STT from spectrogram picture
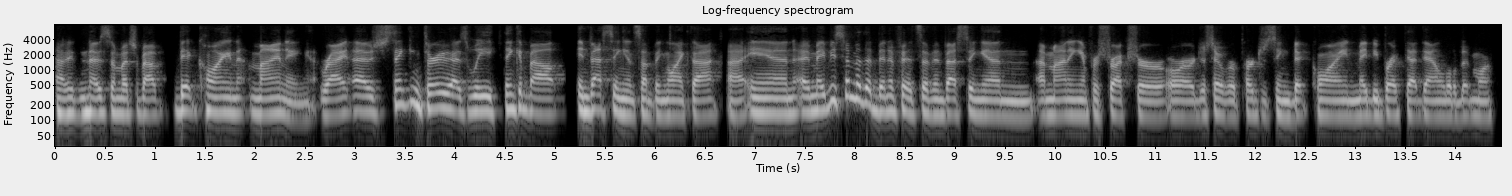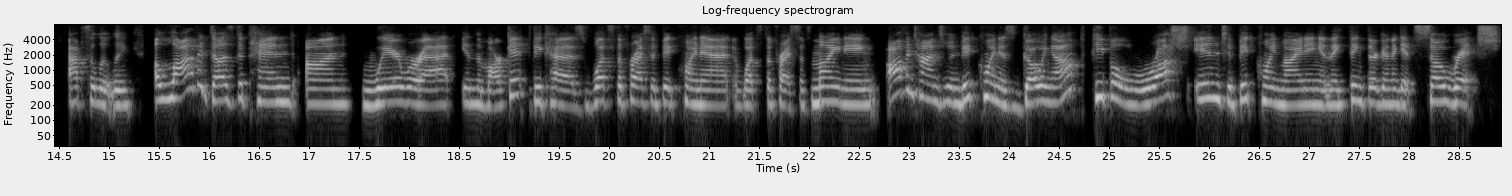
I, didn't know so much about Bitcoin mining, right? I was thinking through as we think about investing in something like that uh, and, and maybe some of the benefits of investing in a mining infrastructure or just over purchasing Bitcoin, maybe break that down a little bit more. Absolutely. A lot of it does depend on where we're at in the market because what's the price of Bitcoin at? What's the price of mining? Oftentimes, when Bitcoin is going up, people rush into Bitcoin mining and they think they're going to get so rich.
